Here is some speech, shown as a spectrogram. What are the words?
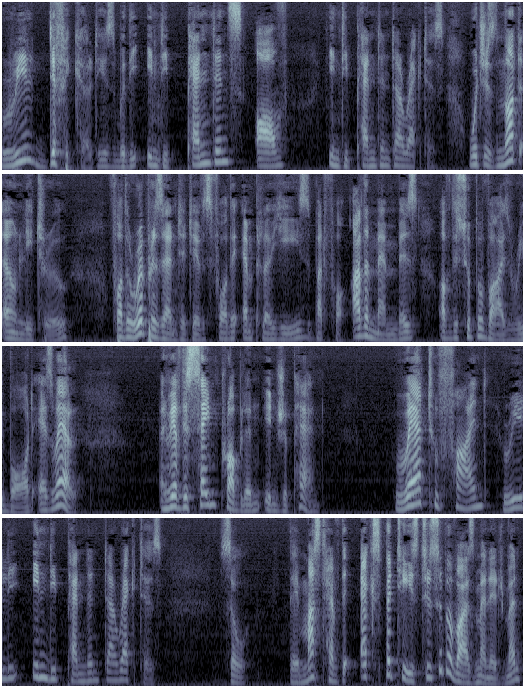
real difficulties with the independence of independent directors, which is not only true for the representatives for the employees, but for other members of the supervisory board as well. And we have the same problem in Japan. Where to find really independent directors? So they must have the expertise to supervise management,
